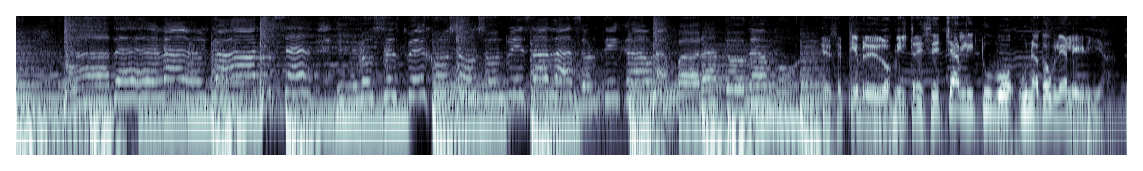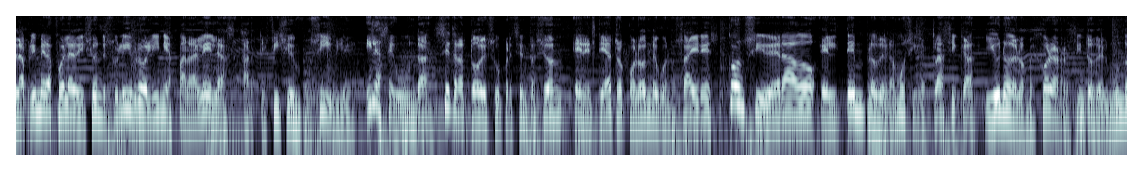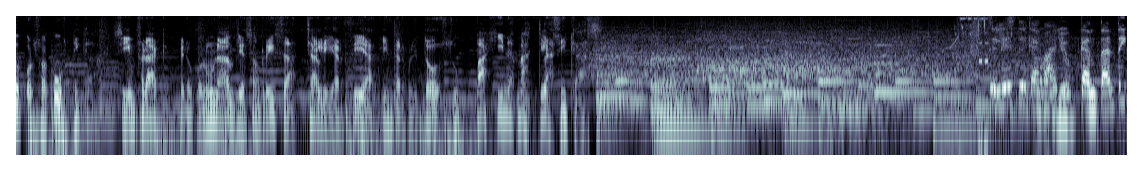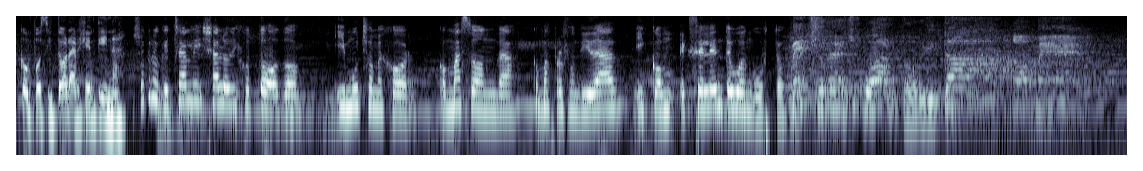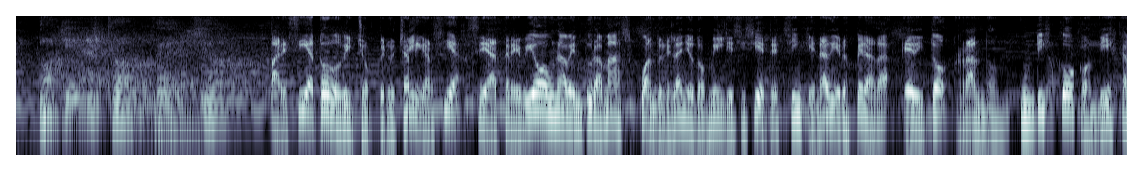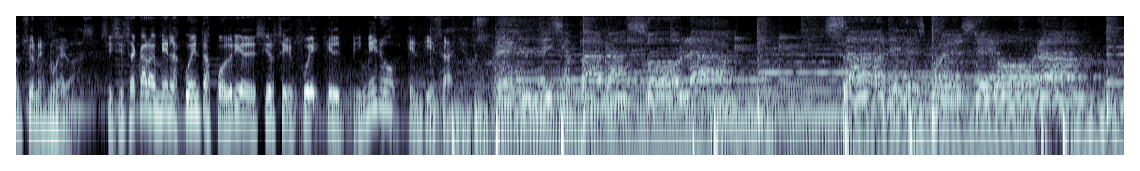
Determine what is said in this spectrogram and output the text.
Septiembre de 2013, Charlie tuvo una doble alegría. La primera fue la edición de su libro Líneas Paralelas, Artificio Imposible, y la segunda se trató de su presentación en el Teatro Colón de Buenos Aires, considerado el templo de la música clásica y uno de los mejores recintos del mundo por su acústica. Sin frac, pero con una amplia sonrisa, Charlie García interpretó sus páginas más clásicas. Celeste Carballo, cantante y compositora argentina. Yo creo que Charlie ya lo dijo todo y mucho mejor, con más onda, con más profundidad y con excelente buen gusto. Me echo de su cuarto gritándome, no tienes profesión. Parecía todo dicho, pero Charlie García se atrevió a una aventura más cuando en el año 2017, sin que nadie lo esperara, editó Random, un disco con 10 canciones nuevas. Si se sacaran bien las cuentas, podría decirse que fue el primero en 10 años. Y se apaga sola,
